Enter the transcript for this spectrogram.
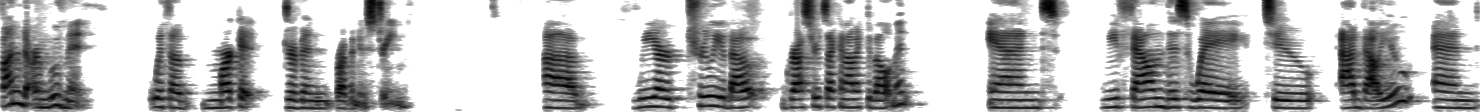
fund our movement with a market driven revenue stream. Um, we are truly about grassroots economic development, and we've found this way to add value and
